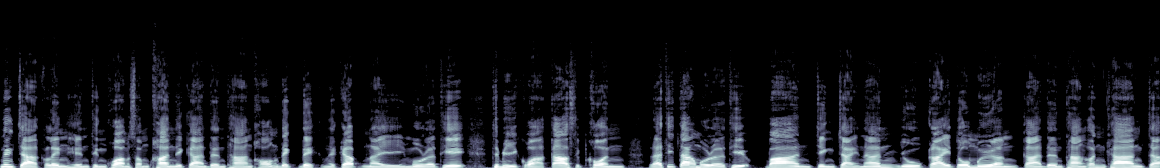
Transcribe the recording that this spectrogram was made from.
เนื่องจากเล็งเห็นถึงความสำคัญในการเดินทางของเด็กๆนะครับในมูลนิธิที่มีกว่า 90 คน และที่ตั้งมูลนิธิบ้านจริงใจนั้น อยู่ไกลตัวเมือง การเดินทางค่อนข้างจะ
